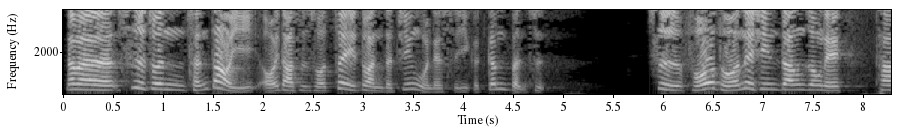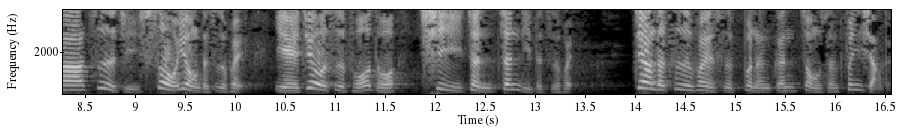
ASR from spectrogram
那么世尊成道仪，维大师说这一段的经文呢是一个根本智，是佛陀内心当中呢他自己受用的智慧，也就是佛陀气证真理的智慧。这样的智慧是不能跟众生分享的。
